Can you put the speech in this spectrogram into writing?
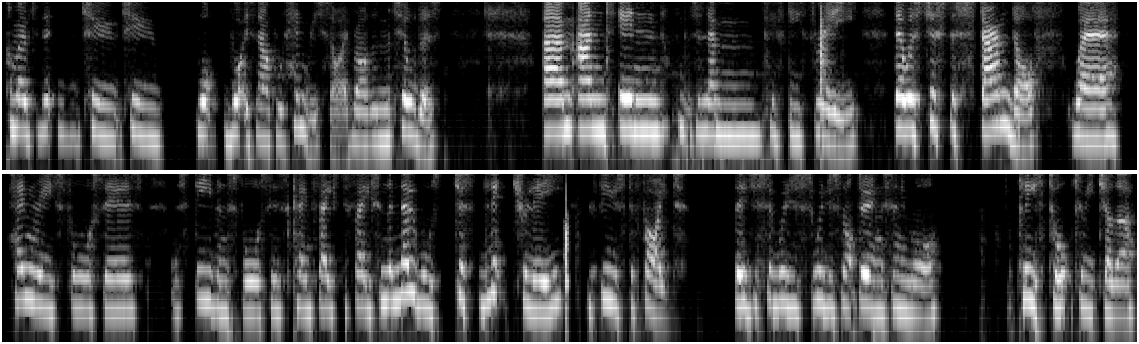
come over to the, to to what what is now called Henry's side rather than Matilda's. Um, and in I think it was 1153, there was just a standoff where Henry's forces and Stephen's forces came face to face, and the nobles just literally refused to fight. They just said, "We're just we're just not doing this anymore. Please talk to each other."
